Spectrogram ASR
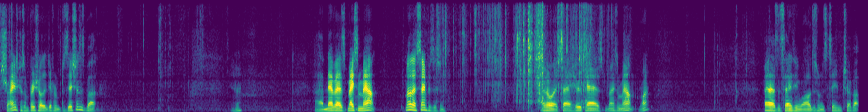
Strange because I'm pretty sure they're different positions, but. You know. Uh, Neves, Mason Mount. No, they're the same position. I always say, who cares? Mason Mount, right? But hasn't said anything while. I just want his team to chirp up.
